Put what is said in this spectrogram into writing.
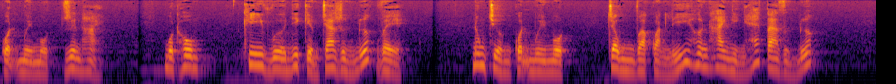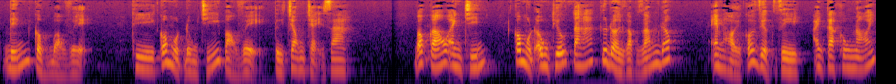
quận 11 Duyên Hải. Một hôm, khi vừa đi kiểm tra rừng nước về, nông trường quận 11 trồng và quản lý hơn 2.000 hecta rừng nước. Đến cổng bảo vệ thì có một đồng chí bảo vệ từ trong chạy ra. Báo cáo anh Chín, có một ông thiếu tá cứ đòi gặp giám đốc. Em hỏi có việc gì, anh ta không nói.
